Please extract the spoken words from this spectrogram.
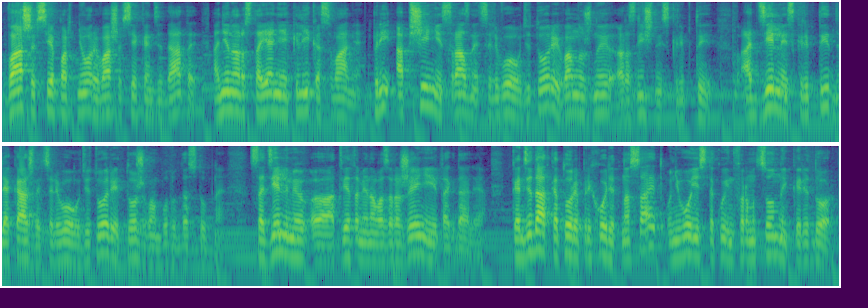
Ваши все партнеры, ваши все кандидаты, они на расстоянии клика с вами. При общении с разной целевой аудиторией вам нужны различные скрипты. Отдельные скрипты для каждой целевой аудитории тоже вам будут доступны. С отдельными э, ответами на возражения и так далее. Кандидат, который приходит на сайт, у него есть такой информационный коридор.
